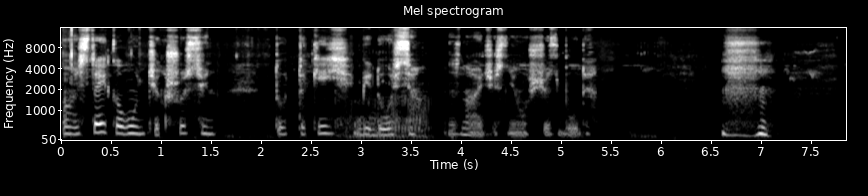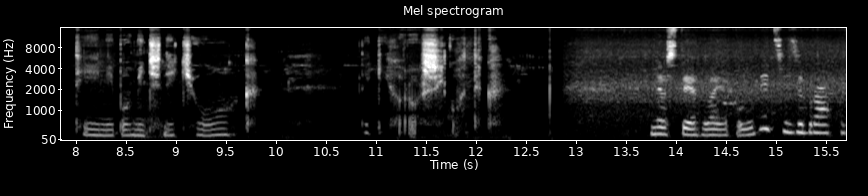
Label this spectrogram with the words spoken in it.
Ось цей кавунчик, щось він тут такий бідося. Не знаю, чи з нього щось буде. Ти мій помічничок. Такий хороший котик. Не встигла я полуницю зібрати.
